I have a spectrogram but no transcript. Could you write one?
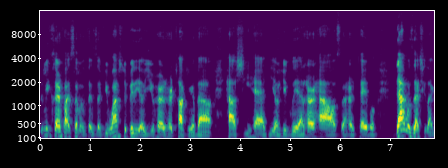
let me clarify some of the things. If you watched the video, you heard her talking about how she had you know Hughley at her house at her table. That was actually like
